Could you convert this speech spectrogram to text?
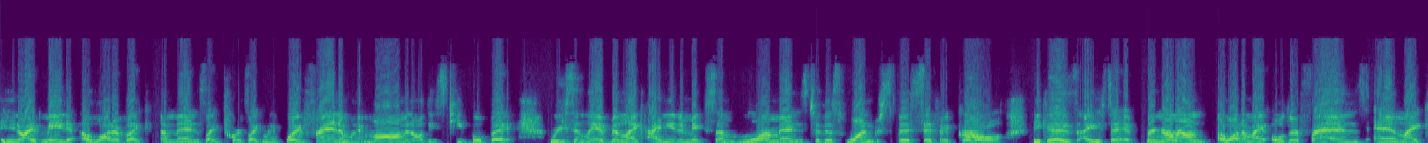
you know i've made a lot of like amends like towards like my boyfriend and my mom and all these people but recently i've been like i need to make some more amends to this one specific girl because i used to bring her around a lot of my older friends and like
